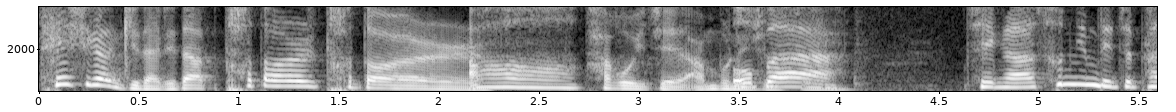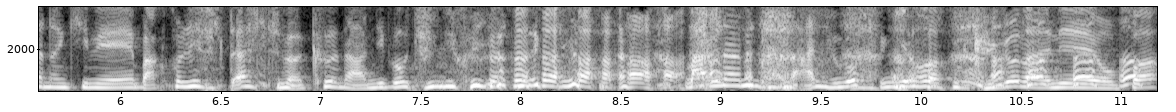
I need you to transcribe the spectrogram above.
3시간 기다리다 터덜터덜 아. 하고 이제 안 보내주셨어요. 오빠. 제가 손님 대접하는 김에 막걸리를 딸지만 그건 아니거든요. 이런 느낌. 만나는 건 아니거든요. 그건 아니에요, 오빠.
